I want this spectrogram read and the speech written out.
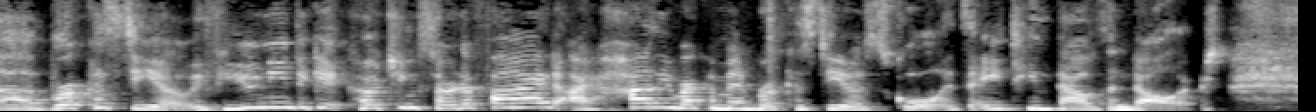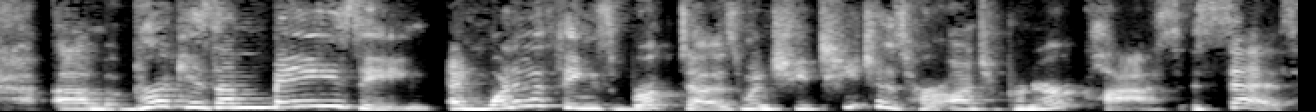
uh, Brooke Castillo. If you need to get coaching certified, I highly recommend Brooke Castillo's school. It's $18,000. Um, Brooke is amazing. And one of the things Brooke does when she teaches her entrepreneur class is says,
